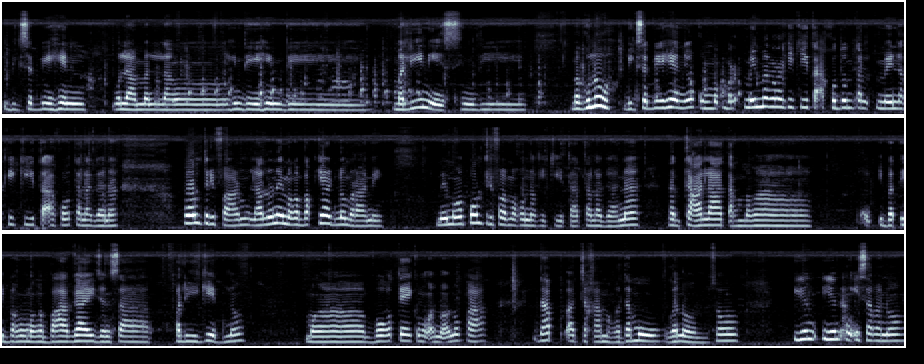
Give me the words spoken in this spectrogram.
Ibig sabihin, wala man lang hindi hindi malinis, hindi magulo. Ibig sabihin, yun, kung ma- may mga nakikita ako doon, may nakikita ako talaga na poultry farm, lalo na yung mga backyard, no, marami. May mga poultry farm ako nakikita talaga na nagkalat ang mga iba't ibang mga bagay dyan sa paligid, no? Mga bote, kung ano-ano pa. Dap, at saka mga damo, ganon. So, yun, yun ang isa ano,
